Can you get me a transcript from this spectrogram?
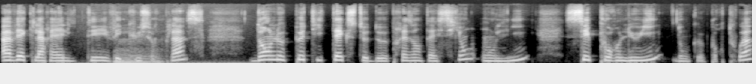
avec la réalité vécue sur place. Dans le petit texte de présentation, on lit C'est pour lui, donc pour toi,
